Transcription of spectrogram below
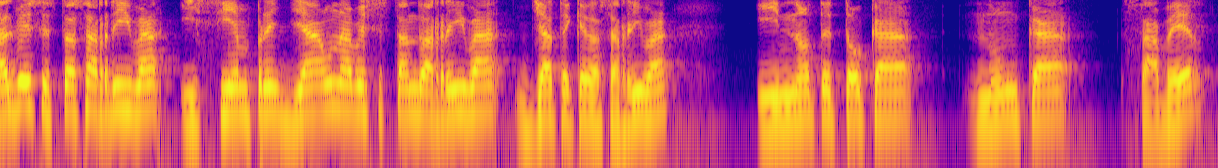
tal vez estás arriba y siempre, ya una vez estando arriba, ya te quedas arriba y no te toca nunca saber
